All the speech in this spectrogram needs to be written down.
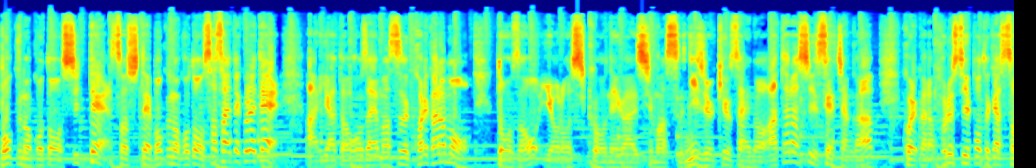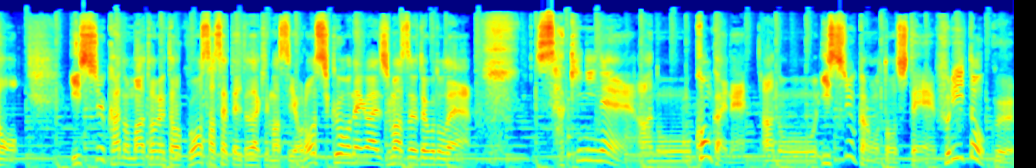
僕のことを知ってそして僕のことを支えてくれてありがとうございます。これからもどうぞよろしくお願いします。29歳の新しいせいちゃんがこれからフルシティポッドキャスト1週間のまとめトークをさせていただきます。よろしくお願いします。ということで先にね、あのー、今回ね、あのー、1週間を通してフリートーク、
